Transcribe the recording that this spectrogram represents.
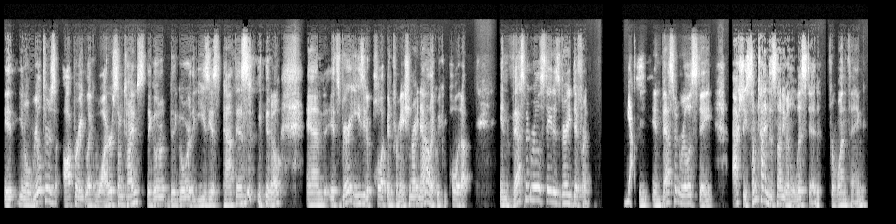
It you know realtors operate like water sometimes. They go they go where the easiest path is, you know, and it's very easy to pull up information right now. Like we can pull it up. Investment real estate is very different. Yes. In- investment real estate actually sometimes it's not even listed for one thing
